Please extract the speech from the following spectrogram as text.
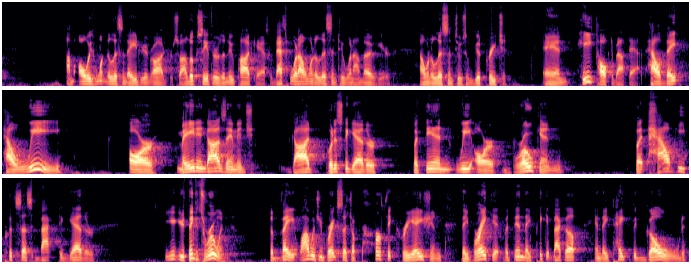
I'm always wanting to listen to Adrian Rogers. So I look see if there's a new podcast. That's what I want to listen to when I mow here. I want to listen to some good preaching. And he talked about that, how they how we are made in God's image. God put us together, but then we are broken. But how He puts us back together, you, you think it's ruined. The vase, why would you break such a perfect creation? They break it, but then they pick it back up and they take the gold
